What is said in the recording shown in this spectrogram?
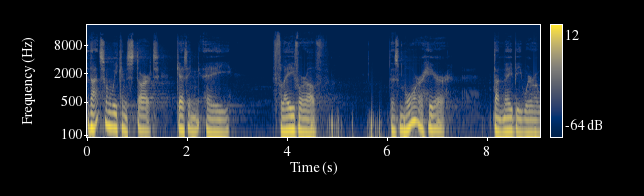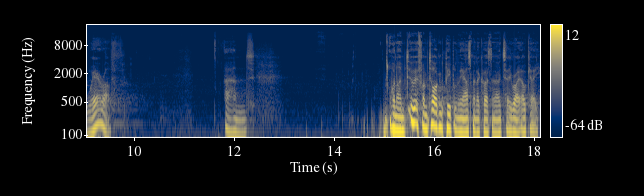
That's when we can start getting a flavor of there's more here than maybe we're aware of. And when I'm if I'm talking to people and they ask me that question, I'd say, right, okay,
